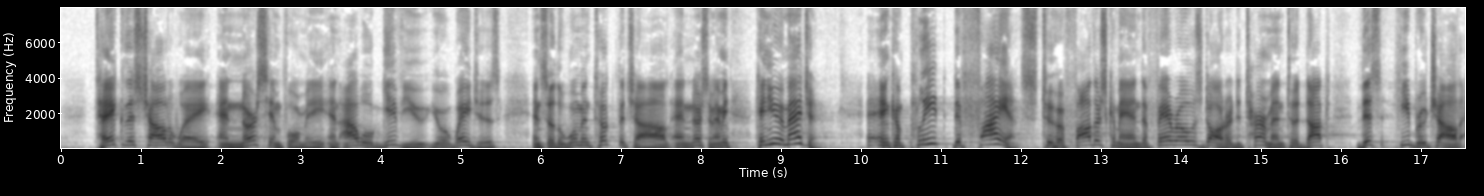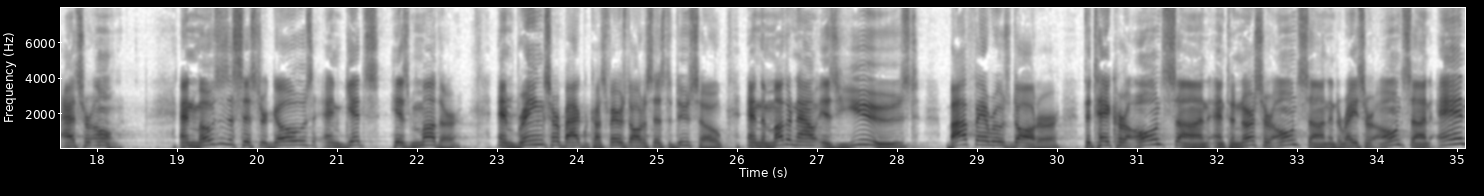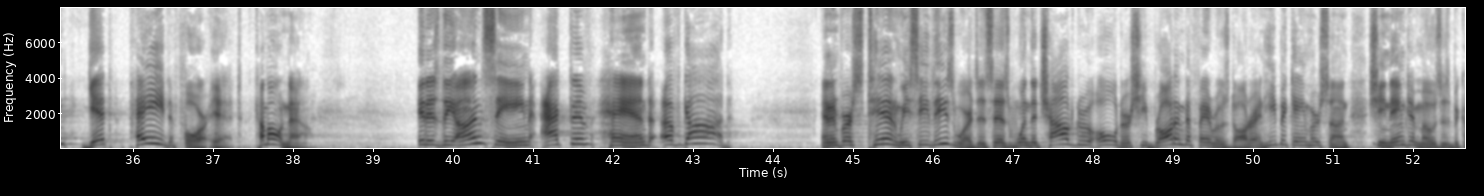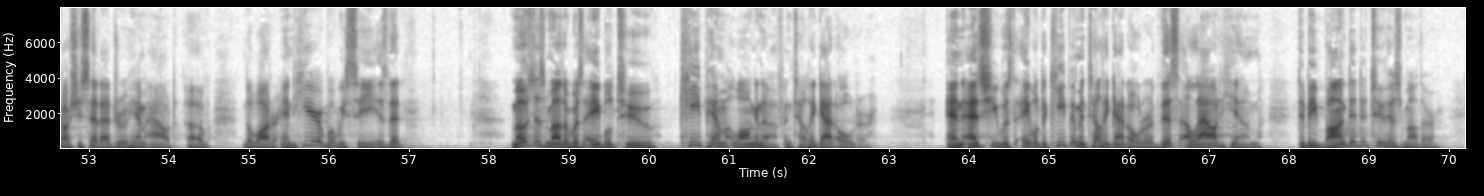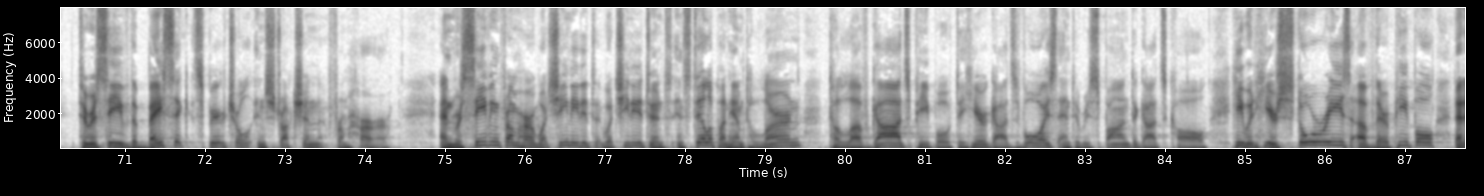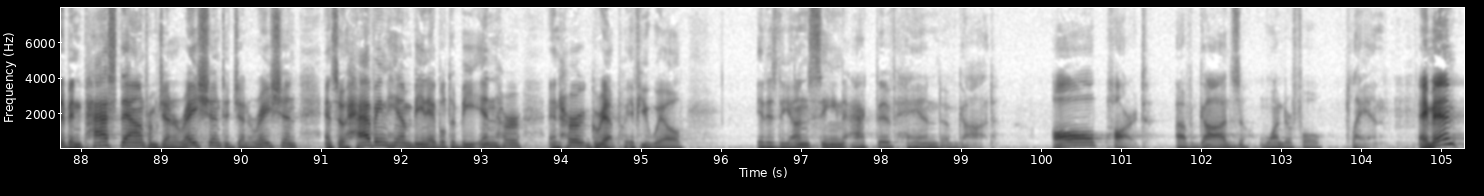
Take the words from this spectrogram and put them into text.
Take this child away and nurse him for me, and I will give you your wages. And so the woman took the child and nursed him. I mean, can you imagine? In complete defiance to her father's command, the Pharaoh's daughter determined to adopt this Hebrew child as her own. And Moses' sister goes and gets his mother and brings her back because Pharaoh's daughter says to do so. And the mother now is used by Pharaoh's daughter to take her own son and to nurse her own son and to raise her own son and get paid for it. Come on now. It is the unseen, active hand of God. And in verse 10, we see these words. It says, When the child grew older, she brought him to Pharaoh's daughter, and he became her son. She named him Moses because she said, I drew him out of the water. And here, what we see is that Moses' mother was able to keep him long enough until he got older. And as she was able to keep him until he got older, this allowed him to be bonded to his mother, to receive the basic spiritual instruction from her, and receiving from her what she needed to, what she needed to instill upon him to learn to love God's people, to hear God's voice, and to respond to God's call. He would hear stories of their people that had been passed down from generation to generation. And so having him being able to be in her in her grip, if you will, it is the unseen, active hand of God. All part of God's wonderful plan. Amen?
